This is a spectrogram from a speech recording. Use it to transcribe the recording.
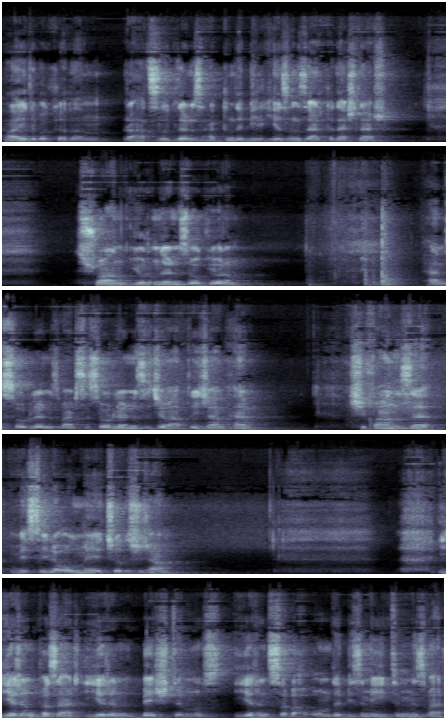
Haydi bakalım. Rahatsızlıklarınız hakkında bilgi yazınız arkadaşlar. Şu an yorumlarınızı okuyorum. Hem sorularınız varsa sorularınızı cevaplayacağım hem şifanıza vesile olmaya çalışacağım. Yarın pazar, yarın 5 Temmuz, yarın sabah 10'da bizim eğitimimiz var.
